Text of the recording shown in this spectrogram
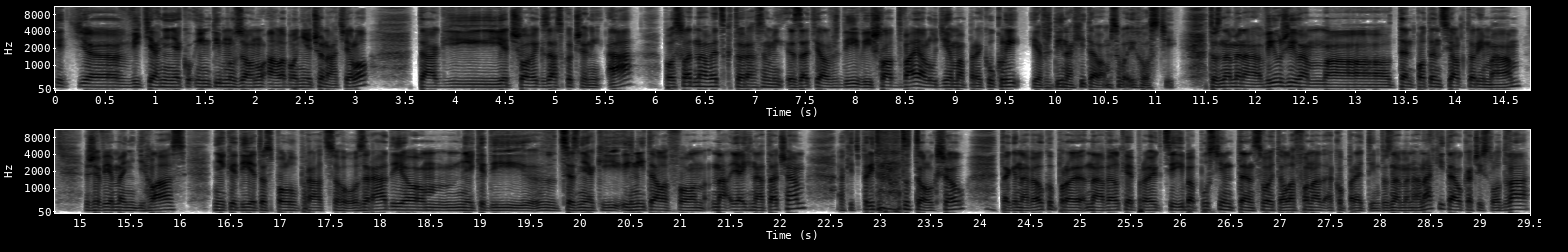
keď e, vyťahne nejakú intimnú zónu alebo niečo na telo, tak je človek zaskočený. A posledná vec, ktorá sa mi zatiaľ vždy vyšla, dvaja ľudia ma prekukli, ja vždy nachytávam svojich hostí. To znamená, využívam e, ten potenciál, ktorý mám, že viem meniť hlas, niekedy je to spoluprácou s rádiom, niekedy cez nejaký iný telefón, na, ja ich natáčam a keď prídu na tú talk show, tak na, veľkú proje, na veľkej projekcii iba pustím ten svoj telefonát ako predtým. To znamená nachytávka číslo 2,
